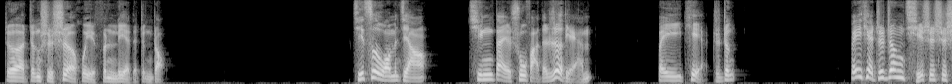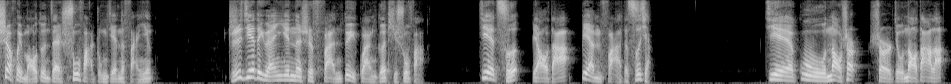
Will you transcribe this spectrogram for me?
这正是社会分裂的征兆。其次，我们讲清代书法的热点。碑帖之争，碑帖之争其实是社会矛盾在书法中间的反应。直接的原因呢是反对馆阁体书法，借此表达变法的思想。借故闹事儿，事儿就闹大了。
